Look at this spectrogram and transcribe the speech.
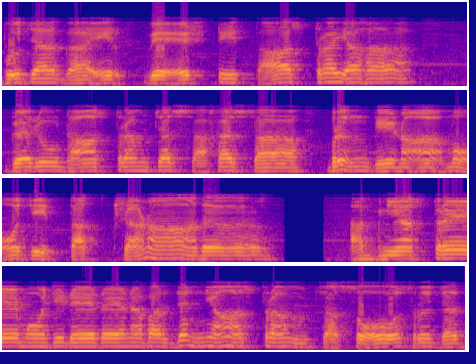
भुजगैर्वेष्टितास्त्रयः। गरुडास्त्रं च सहसा भृङ्गिणामोचित्तत्क्षणाद् अग्न्यस्त्रे मोचिते तेन पर्जन्यास्त्रं च सोऽसृजद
